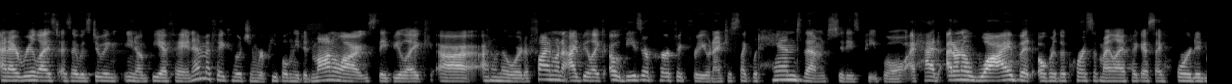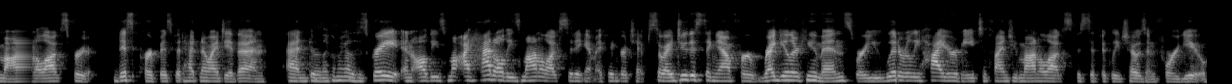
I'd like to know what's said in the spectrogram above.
And i realized as i was doing you know bfa and mfa coaching where people needed monologues they'd be like uh, i don't know where to find one. I'd be like oh these are perfect for you. And i just like would hand them to these people. I had i don't know why but over the course of my life i guess i hoarded monologues for this purpose but had no idea then and they're like, oh my God, this is great. And all these, mo- I had all these monologues sitting at my fingertips. So I do this thing now for regular humans where you literally hire me to find you monologues specifically chosen for you,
